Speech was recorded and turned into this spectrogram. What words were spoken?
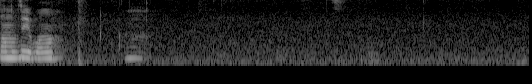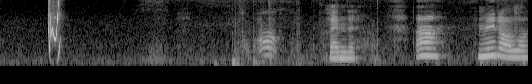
Onu değil bunu. Ben de. Aa, merhaba.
